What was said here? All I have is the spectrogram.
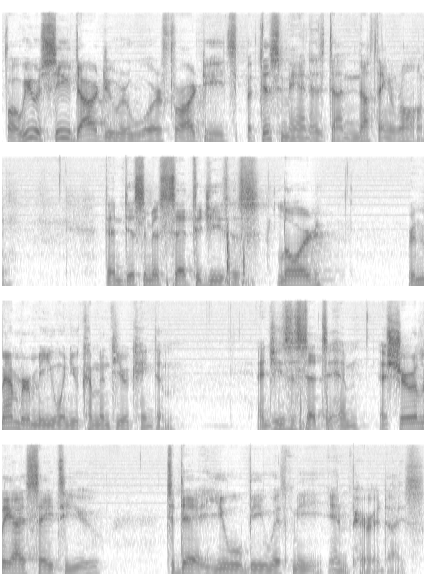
For we received our due reward for our deeds, but this man has done nothing wrong. Then Dismas said to Jesus, Lord, remember me when you come into your kingdom. And Jesus said to him, Assuredly I say to you, today you will be with me in paradise.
